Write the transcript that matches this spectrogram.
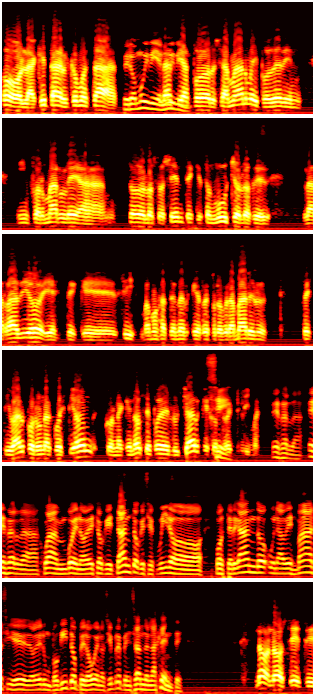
Hola, ¿qué tal? ¿Cómo estás? Pero muy bien, Gracias muy bien. por llamarme y poder informarle a todos los oyentes, que son muchos los de la radio, este que sí, vamos a tener que reprogramar el festival por una cuestión con la que no se puede luchar, que es Sí. contra el clima. Es verdad, es verdad, Juan. Bueno, esto que tanto que se vino postergando una vez más y debe doler un poquito, pero bueno, siempre pensando en la gente. No, no, sí, sí,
